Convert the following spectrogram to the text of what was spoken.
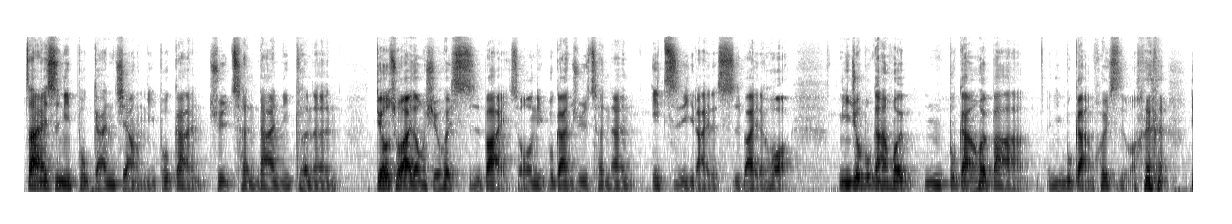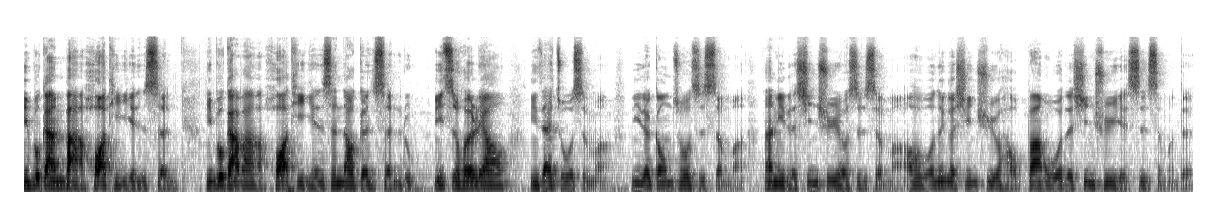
再来是你不敢讲，你不敢去承担，你可能丢出来东西会失败，然后你不敢去承担一直以来的失败的话，你就不敢会，你不敢会把，你不敢会是什么？你不敢把话题延伸，你不敢把话题延伸到更深入，你只会聊你在做什么，你的工作是什么，那你的兴趣又是什么？哦，我那个兴趣好棒，我的兴趣也是什么的。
